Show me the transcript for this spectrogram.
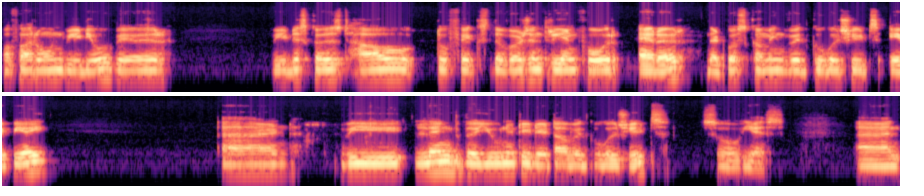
of our own video where we discussed how to fix the version 3 and 4 error that was coming with Google Sheets API, and we linked the Unity data with Google Sheets. So yes and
